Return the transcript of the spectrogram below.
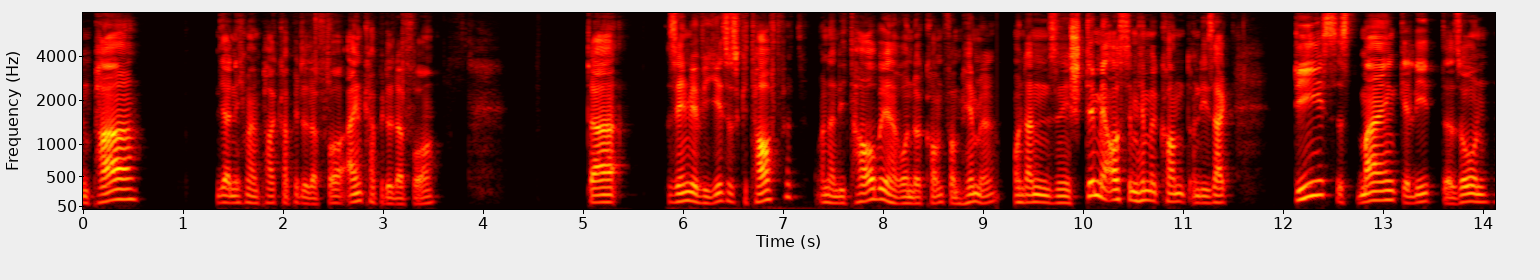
Ein paar, ja nicht mal ein paar Kapitel davor, ein Kapitel davor, da sehen wir, wie Jesus getauft wird und dann die Taube herunterkommt vom Himmel und dann eine Stimme aus dem Himmel kommt und die sagt, dies ist mein geliebter Sohn,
